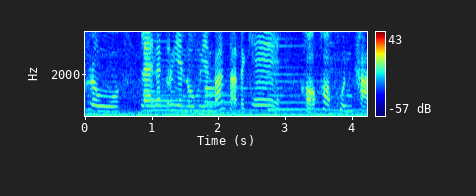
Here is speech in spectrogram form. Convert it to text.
ครู และนักเรียนโรงเรียนบ้านสาตะเข้ขอขอบคุณค่ะ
